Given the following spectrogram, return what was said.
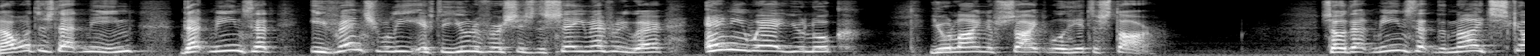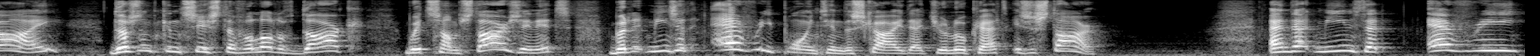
Now what does that mean? That means that eventually if the universe is the same everywhere, anywhere you look, your line of sight will hit a star. So that means that the night sky doesn't consist of a lot of dark with some stars in it, but it means that every point in the sky that you look at is a star. And that means that every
